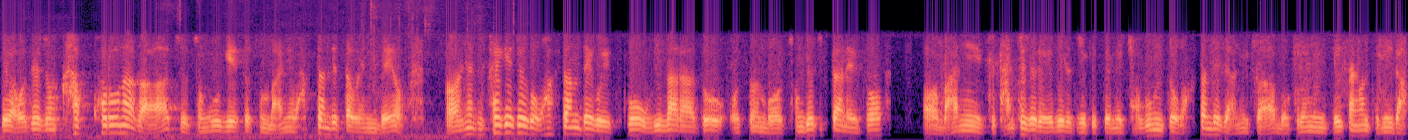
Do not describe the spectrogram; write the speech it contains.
네, 어제 좀 카- 코로나가 저 전국에서 좀 많이 확산됐다고 했는데요. 어, 현재 세계적으로 확산되고 있고 우리나라도 어떤 뭐 종교 집단에서 어, 많이 그 단체적으로 예배를 드렸기 때문에 조금 더 확산되지 않을까 뭐 그런 예상은 듭니다.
